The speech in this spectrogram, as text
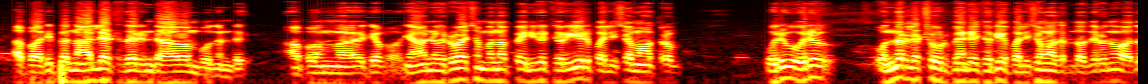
അപ്പോൾ അതിപ്പോൾ നാല് ലക്ഷത്തിന്റെ ആവാൻ പോകുന്നുണ്ട്. അപ്പം ഞാൻ ഒരു പ്രാവശ്യം വന്നപ്പോൾ എനിക്ക് ചെറിയൊരു പലിശ മാത്രം ഒരു ഒരു ഒന്നര ലക്ഷം റുപ്യേന്റെ ചെറിയ പലിശ മാത്രം തന്നിരുന്നു. അത്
